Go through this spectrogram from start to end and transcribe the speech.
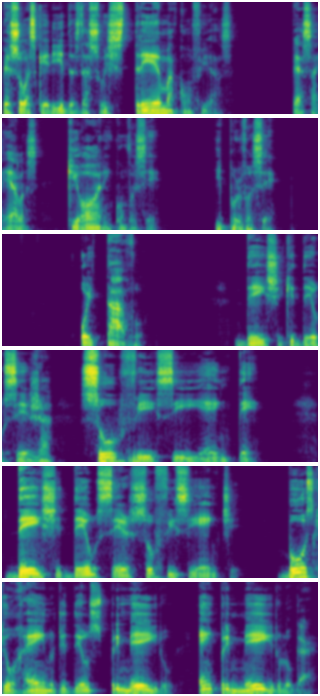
pessoas queridas da sua extrema confiança. Peça a elas que orem com você e por você. Oitavo, deixe que Deus seja suficiente. Deixe Deus ser suficiente. Busque o reino de Deus primeiro, em primeiro lugar.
